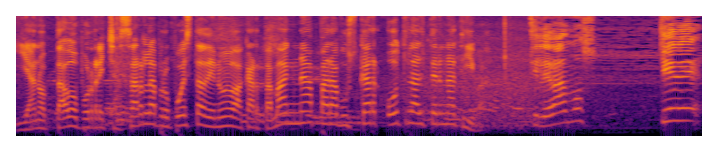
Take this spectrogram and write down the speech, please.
y han optado por rechazar la propuesta de nueva Carta Magna para buscar otra alternativa. Chile Vamos quiere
